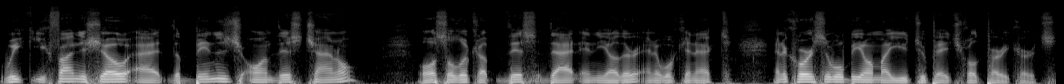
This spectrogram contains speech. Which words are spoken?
We you can find the show at the binge on this channel. Also look up this, that, and the other, and it will connect. And of course, it will be on my YouTube page called Perry Kurtz,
